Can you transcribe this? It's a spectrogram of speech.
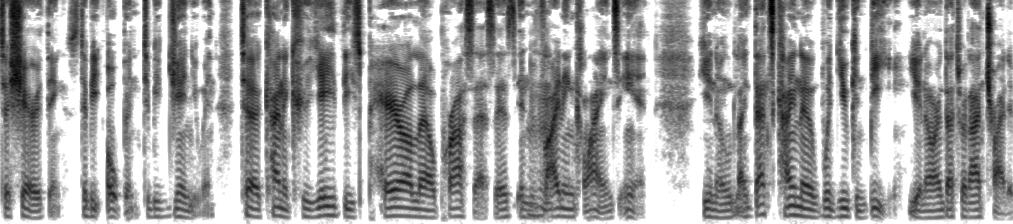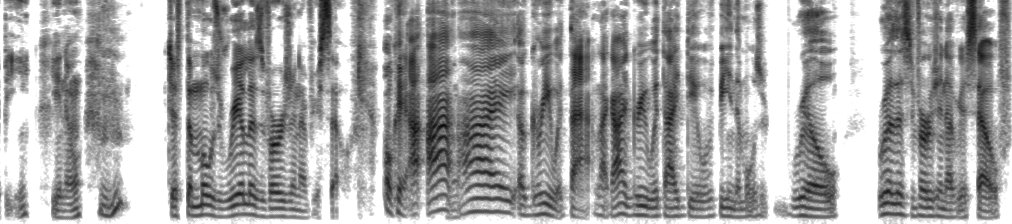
to share things, to be open, to be genuine, to kind of create these parallel processes, inviting clients in. You know, like that's kind of what you can be, you know, or that's what I try to be, you know, Mm-hmm. just the most realist version of yourself. Okay, I I, Yeah. I agree with that. Like I agree with the idea of being the most real, realist version of yourself.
